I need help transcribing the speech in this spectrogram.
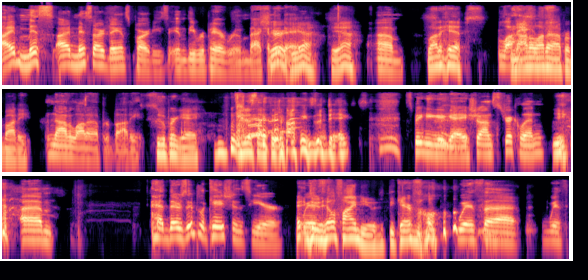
I miss I miss our dance parties in the repair room back in the day. Yeah. Yeah. Um A lot of hips. a lot Not of, a lot of upper body. Not a lot of upper body. Super gay. Just like the drawings of dicks. Speaking of gay, Sean Strickland, Yeah. um, had there's implications here Hey, with Dude, he'll find you. Be careful. with uh with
